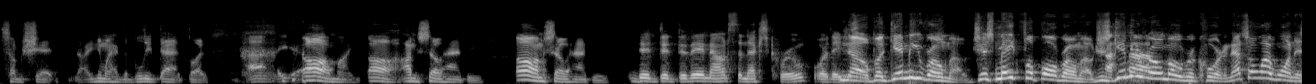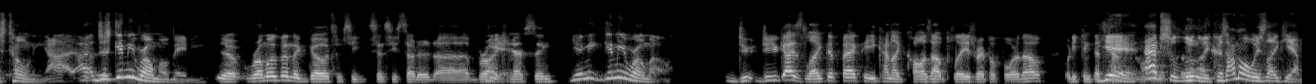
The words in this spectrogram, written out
some shit. You might have to bleep that, but uh, oh my, oh, I'm so happy. Oh, I'm so happy. Did, did did they announce the next crew or they just No, but give me Romo. Just make football Romo. Just give me Romo recording. That's all I want is Tony. I, I just give me Romo, baby. Yeah, Romo's been the goat since he since he started uh, broadcasting. Give me give me Romo. Do do you guys like the fact that he kind of like calls out plays right before though? What do you think that's Yeah, absolutely. Because I'm always like, yeah,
